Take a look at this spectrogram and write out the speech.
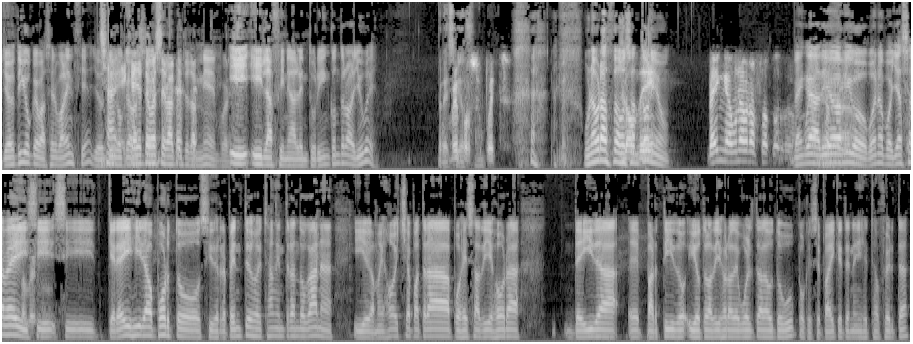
yo digo que va a ser Valencia, yo O sea, digo es que que va yo a tengo ser- ese palpito también. pues. y, y la final en Turín contra la Juve. Hombre, por Precioso. supuesto. Un abrazo, José de- Antonio. Venga, un abrazo a todos. Venga, adiós, amigo. Bueno, pues ya sabéis, si, si queréis ir a Oporto, si de repente os están entrando ganas y a lo mejor echa para atrás pues esas 10 horas de ida eh, partido y otras 10 horas de vuelta de autobús, porque sepáis que tenéis esta oferta.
